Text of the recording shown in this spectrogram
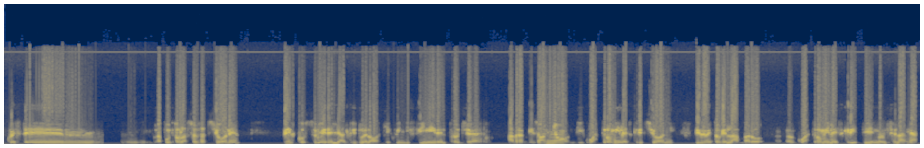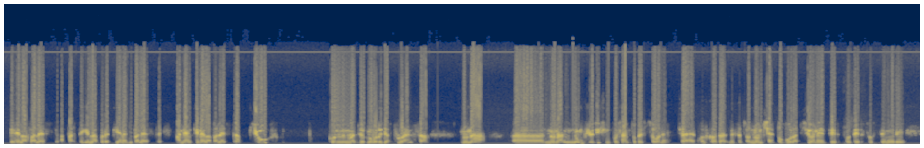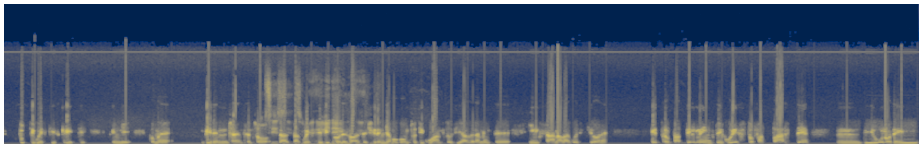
queste, mh, mm, appunto l'associazione per costruire gli altri due lotti e quindi finire il progetto avrà bisogno di 4.000 iscrizioni vi premetto che Labaro eh, 4.000 iscritti non ce l'ha neanche nella palestra, a parte che Labaro è piena di palestre, ma neanche nella palestra più con il maggior numero di affluenza non ha, uh, non, ha non più di 500 persone, cioè qualcosa, nel senso non c'è popolazione per poter sostenere tutti questi iscritti. Quindi come dire, cioè, nel senso, sì, da, sì, da queste piccole cose ci rendiamo conto di quanto sia veramente insana la questione. E probabilmente questo fa parte mh, di uno dei,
